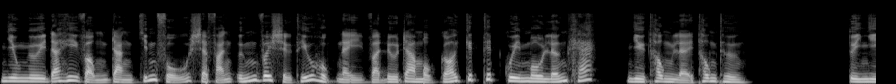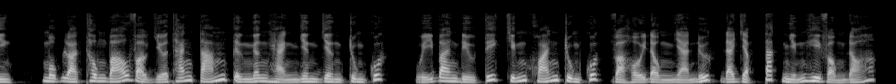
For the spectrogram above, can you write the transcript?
Nhiều người đã hy vọng rằng chính phủ sẽ phản ứng với sự thiếu hụt này và đưa ra một gói kích thích quy mô lớn khác, như thông lệ thông thường. Tuy nhiên, một loạt thông báo vào giữa tháng 8 từ Ngân hàng Nhân dân Trung Quốc, Ủy ban điều tiết chứng khoán Trung Quốc và Hội đồng Nhà nước đã dập tắt những hy vọng đó.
